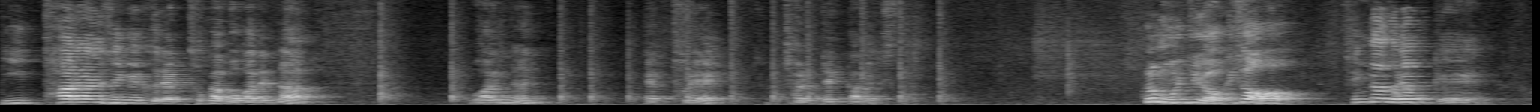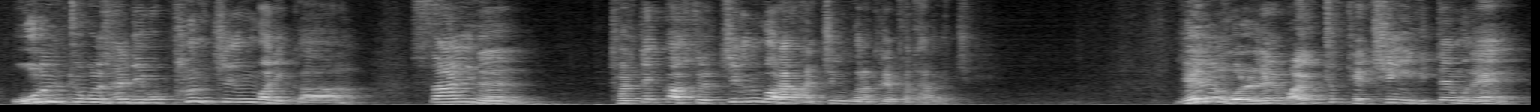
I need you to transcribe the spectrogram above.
이 파란색의 그래프가 뭐가 된다? y는 f의 절대값 x. 그럼 우리도 여기서 생각을 해볼게. 오른쪽을 살리고 팡 찍은 거니까 사인은 절대값을 찍은 거랑 안 찍은 거랑 그래프가 다르겠지 얘는 원래 y축 대칭이기 때문에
